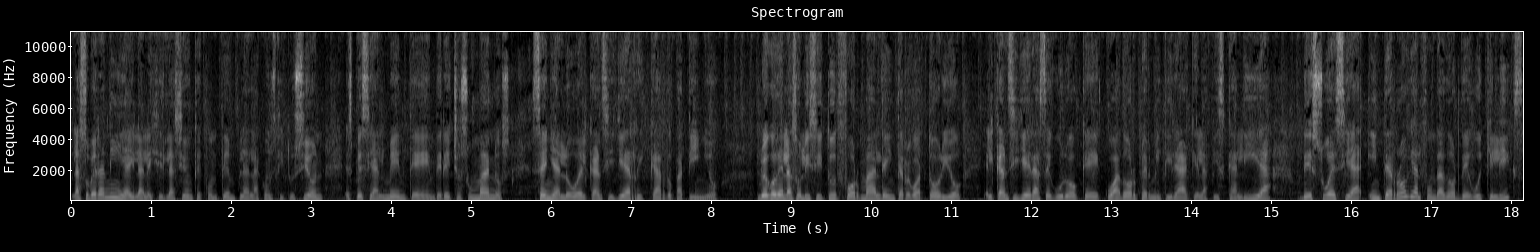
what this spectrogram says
la soberanía y la legislación que contempla la Constitución, especialmente en derechos humanos, señaló el canciller Ricardo Patiño. Luego de la solicitud formal de interrogatorio, el canciller aseguró que Ecuador permitirá que la Fiscalía de Suecia interrogue al fundador de Wikileaks,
